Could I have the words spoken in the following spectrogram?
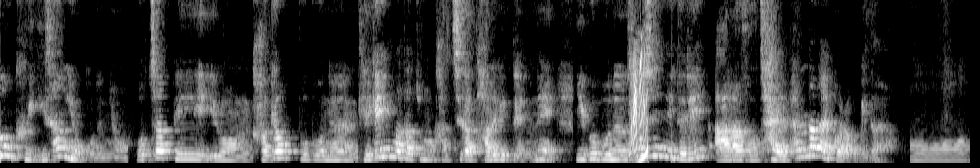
혹은 그 이상이었거든요. 어차피 이런 가격 부분은 개개인마다 좀 가치가 다르기 때문에 이 부분은 소신이들이 알아서 잘 판단할 거라고 믿어요. 어...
